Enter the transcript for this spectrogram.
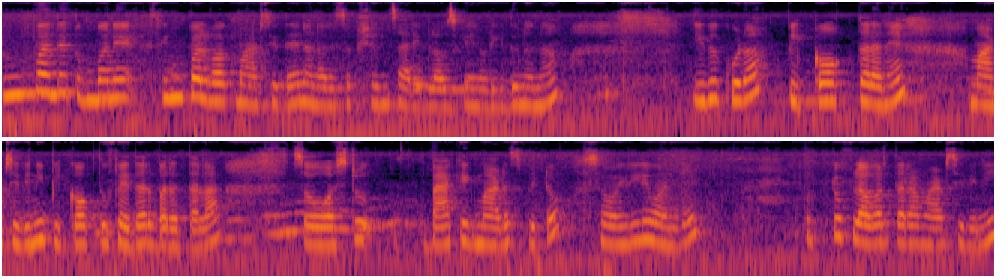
ತುಂಬ ಅಂದರೆ ತುಂಬಾ ಸಿಂಪಲ್ ವರ್ಕ್ ಮಾಡಿಸಿದ್ದೆ ನನ್ನ ರಿಸೆಪ್ಷನ್ ಸ್ಯಾರಿ ಬ್ಲೌಸ್ಗೆ ನೋಡಿ. ಇದು ನನ್ನ, ಇದು ಕೂಡ ಪಿಕಾಕ್ ಥರನೇ ಮಾಡಿಸಿದ್ದೀನಿ. ಪಿಕಾಕ್ದು ಫೆದರ್ ಬರುತ್ತಲ್ಲ. ಸೊ ಅಷ್ಟು ಬ್ಯಾಕಿಗೆ ಮಾಡಿಸ್ಬಿಟ್ಟು ಸೊ ಇಲ್ಲಿ ಒಂದು ಪುಟ್ಟು ಫ್ಲವರ್ ಥರ ಮಾಡಿಸಿದ್ದೀನಿ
